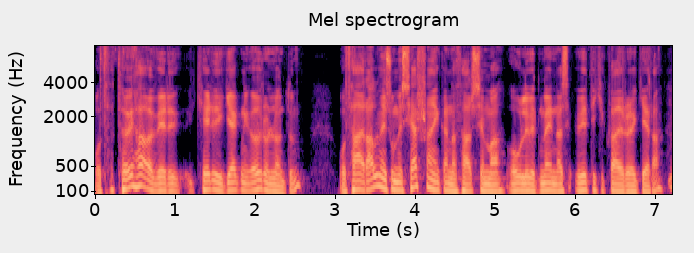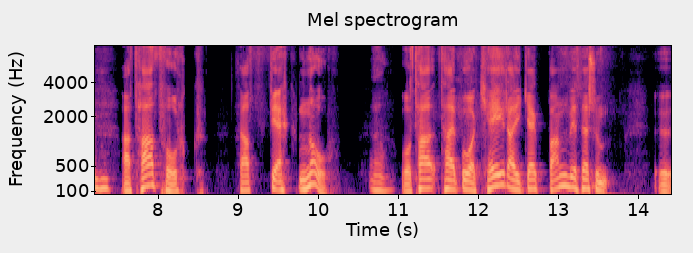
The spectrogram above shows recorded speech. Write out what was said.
og þau hafa verið kerið í gegn í öðrum löndum og það er alveg eins og með sérfræðingarna þar sem að Óli vil meina, við veit ekki hvað eru að gera að það fólk, það fekk nóg. Og það, það er búið að keira í gegn bann við þessum uh,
